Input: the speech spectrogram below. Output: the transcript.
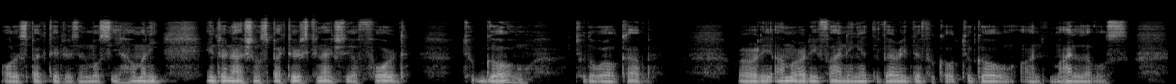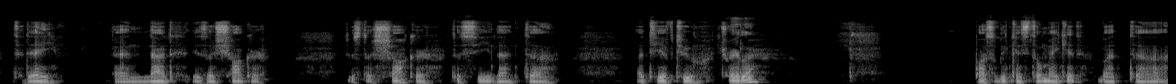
all the spectators. And we'll see how many international spectators can actually afford to go to the World Cup. Already, I'm already finding it very difficult to go on my levels today, and that is a shocker. Just a shocker to see that uh, a TF2 trailer possibly can still make it, but uh,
